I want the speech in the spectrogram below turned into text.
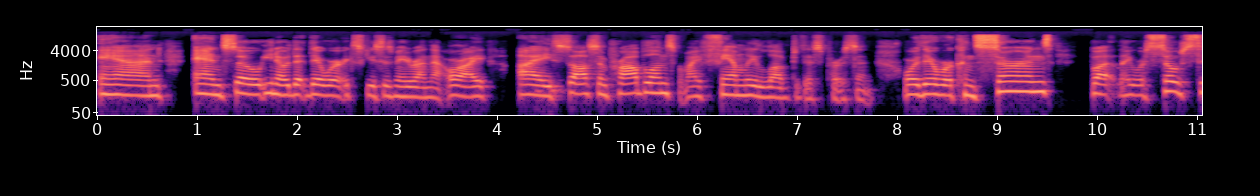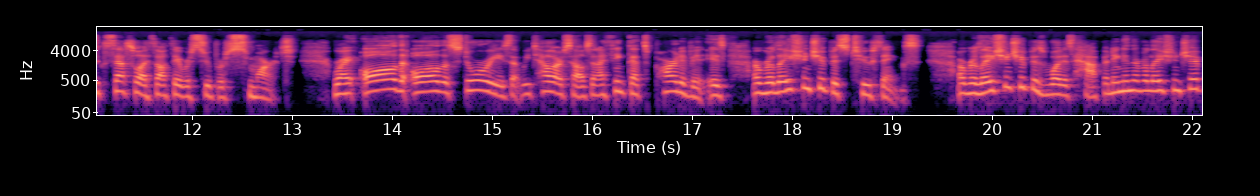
And and so, you know, that there were excuses made around that. Or I I saw some problems, but my family loved this person. Or there were concerns but they were so successful i thought they were super smart right? All the all the stories that we tell ourselves and i think that's part of it is a relationship is two things. A relationship is what is happening in the relationship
